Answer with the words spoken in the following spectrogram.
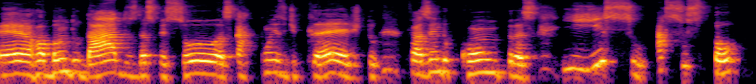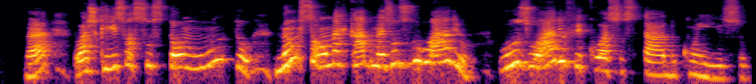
é, roubando dados das pessoas, cartões de crédito, fazendo compras. E isso assustou. Né? Eu acho que isso assustou muito, não só o mercado, mas o usuário. O usuário ficou assustado com isso.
